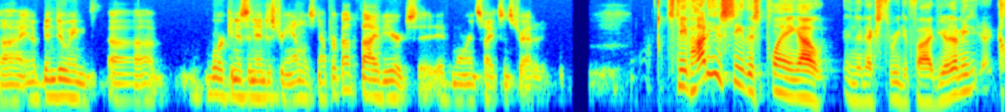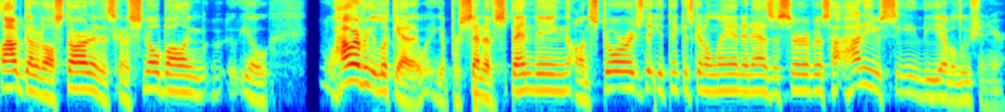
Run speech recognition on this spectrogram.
Uh, and I've been doing, uh, working as an industry analyst now for about five years at, at Moor Insights and Strategy. Steve, how do you see this playing out in the next three to five years? I mean, cloud got it all started. It's kind of snowballing, you know, however you look at it, your percent of spending on storage that you think is going to land in as a service, how, how do you see the evolution here?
